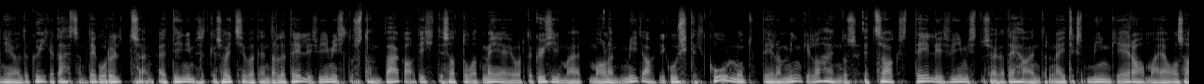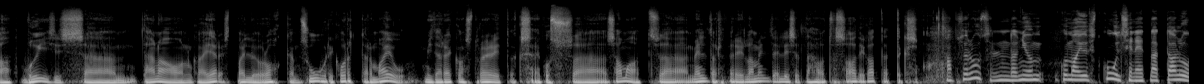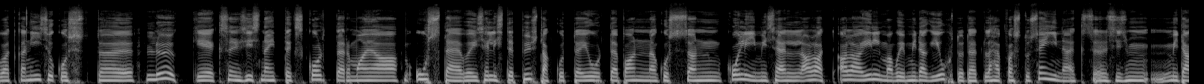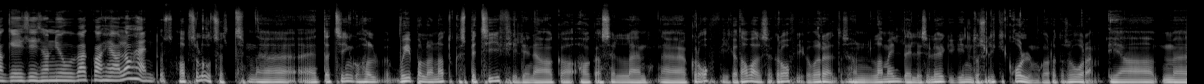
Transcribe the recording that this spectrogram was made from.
nii-öelda kõige tähtsam tegur üldse, et inimesed, kes otsivad endale tellisviimistlust, on väga tihti satuvad meie juurde küsima, et ma olen midagi kuskilt kuulnud, teil on mingi lahendus, et saaks tellisviimistlusega teha endale näiteks mingi eramaja osa või siis äh, täna on ka järjest palju rohkem suuri kortermaju, mida rekonstrueeritakse, kus äh, samad äh, Meldorferi lamelltellised lähevad fassaadikateteks. absoluutselt, nad on ju, kui ma just kuulsin, et nad taluvad ka niisugust äh, lööki, eks siis näiteks kortermaja uste või selliste püstakute juurde panna, kus on kolimisel ala, alailma võib midagi juhtuda, et läheb vastu seina, eks siis midagi, siis on ju väga hea lahendus. absoluutselt, äh, et, et siinkohal võib-olla natuke spetsiifiline, aga, aga selle äh, krohviga, tavalise krohviga võrreldes on lamelltellise löögikindlus ligi kolm korda suurem ja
